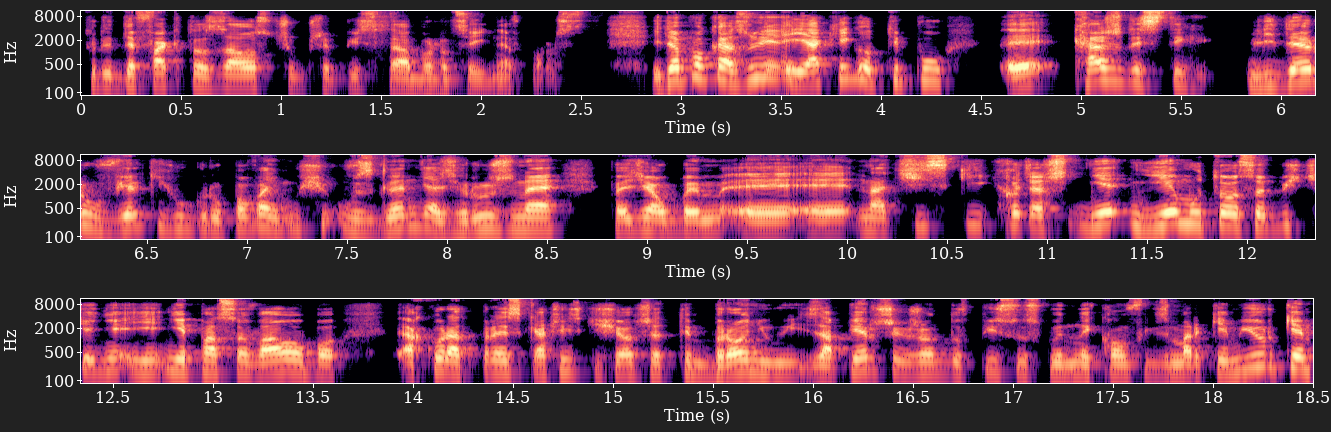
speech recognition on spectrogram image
który de facto zaostrzył przepisy aborcyjne w Polsce. I to pokazuje, jakiego typu e, każdy z tych liderów wielkich ugrupowań musi uwzględniać różne, powiedziałbym, e, e, naciski, chociaż nie, jemu to osobiście nie, nie, nie, pasowało, bo akurat prezes Kaczyński się przed tym bronił i za pierwszych rządów PiSu słynny konflikt z Markiem Jurkiem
